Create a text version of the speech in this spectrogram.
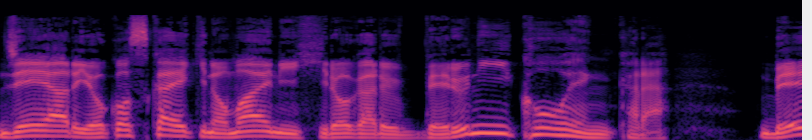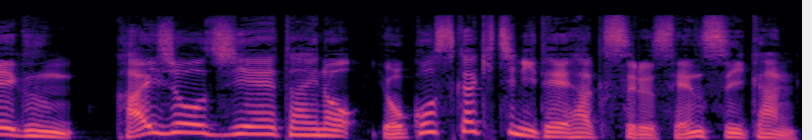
JR 横須賀駅の前に広がるベルニー公園から米軍海上自衛隊の横須賀基地に停泊する潜水艦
